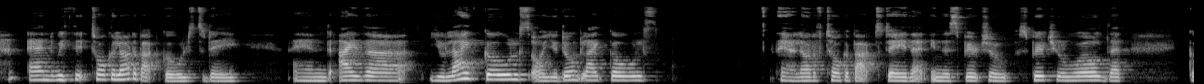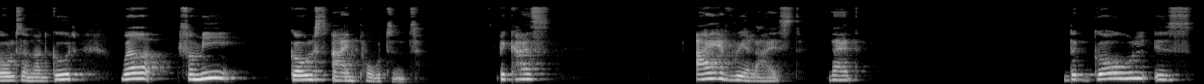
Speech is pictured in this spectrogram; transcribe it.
and we th- talk a lot about goals today and either you like goals or you don't like goals there are a lot of talk about today that in the spiritual spiritual world that goals are not good. Well, for me, goals are important because I have realized that the goal is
